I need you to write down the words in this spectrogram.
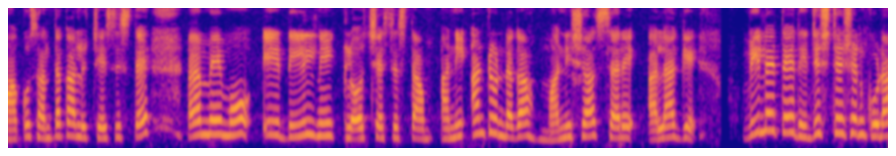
మాకు సంతకాలు చేసిస్తే మేము ఈ డీల్ని క్లోజ్ చేసిస్తాం అని అంటుండగా మనిష సరే అలాగే. వీలైతే రిజిస్ట్రేషన్ కూడా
